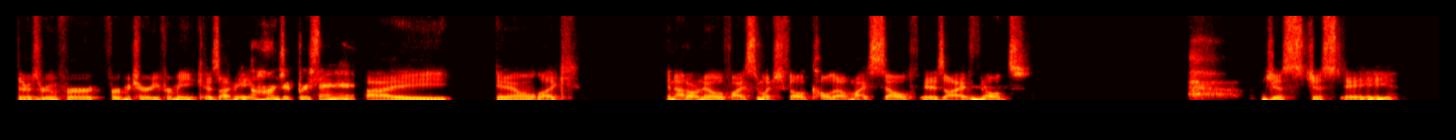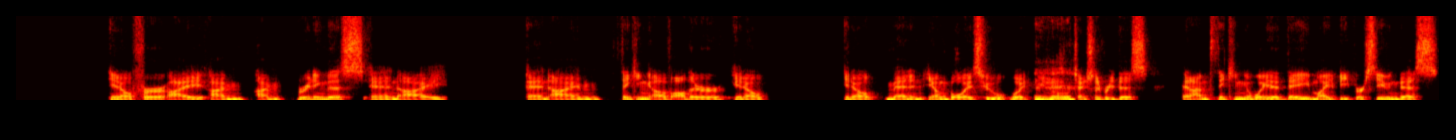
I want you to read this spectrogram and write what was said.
there's room for for maturity for me because I mean, hundred percent. I, you know, like, and I don't know if I so much felt called out myself as I mm-hmm. felt just just a you know for i i'm i'm reading this and i and i'm thinking of other you know you know men and young boys who would you mm-hmm. know potentially read this and I'm thinking a way that they might be perceiving this.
